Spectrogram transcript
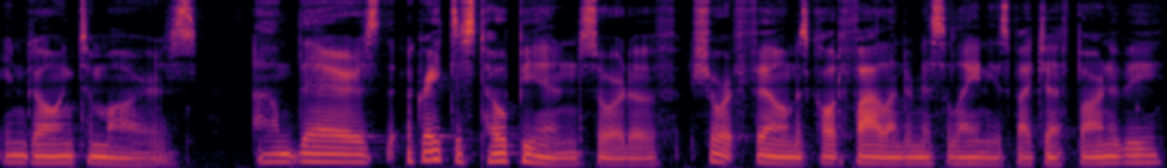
in going to Mars. Um, there's a great dystopian sort of short film. It's called File Under Miscellaneous by Jeff Barnaby.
